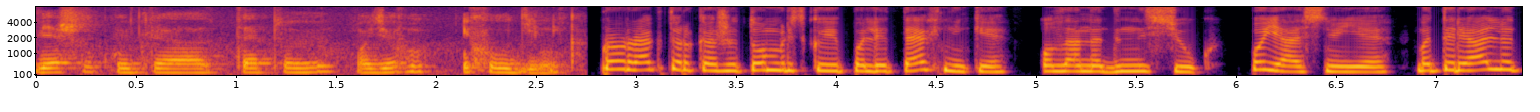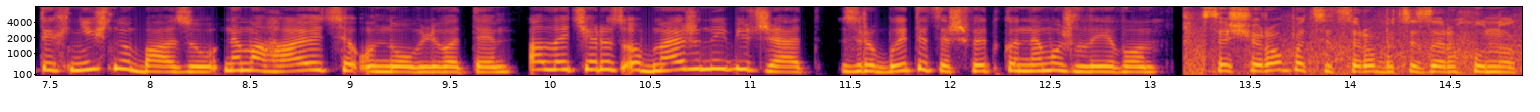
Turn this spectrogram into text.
вішалку для теплого одягу і холодильник. Проректорка Житомирської політехніки Олена Денисюк пояснює, матеріально-технічну базу намагаються оновлювати, але через обмежений бюджет зробити це швидко неможливо. Все, що робиться, це робиться за рахунок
